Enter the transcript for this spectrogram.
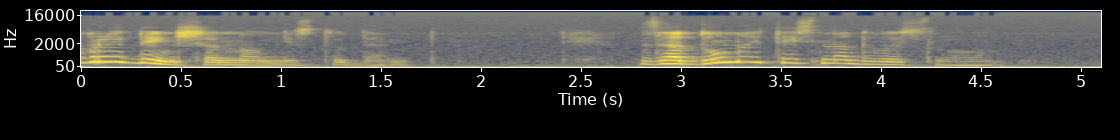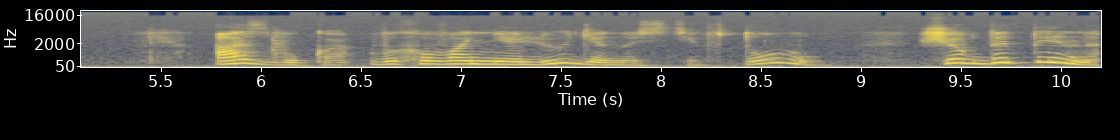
Добрий день, шановні студенти. Задумайтесь над висловом. Азбука виховання людяності в тому, щоб дитина,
